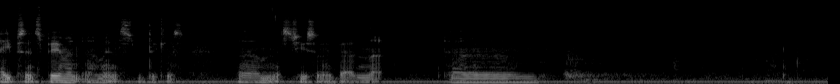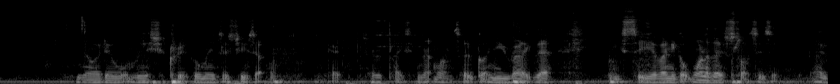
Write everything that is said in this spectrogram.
eight percent spearman. I mean, it's ridiculous. Um, let's choose something better than that. Um, no idea what militia critical means. Let's choose that one. Okay, so replacing that one. So we've got a new relic there. You can see I've only got one of those slots is open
